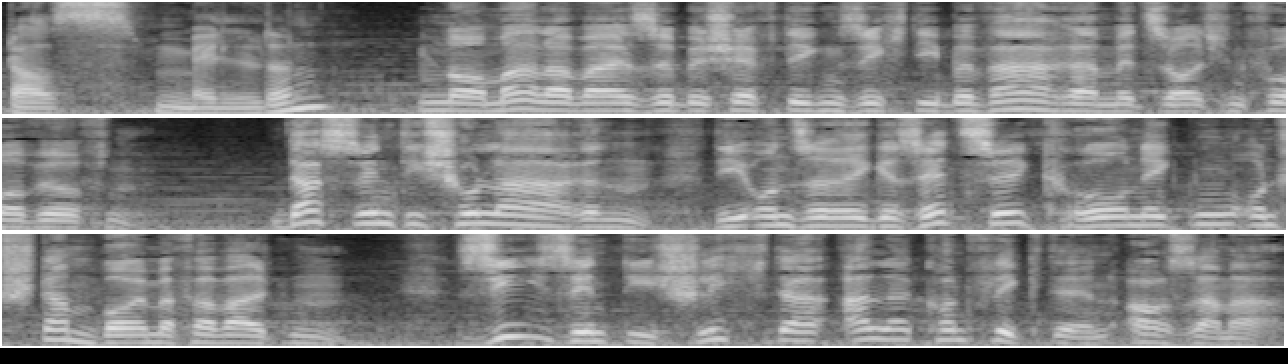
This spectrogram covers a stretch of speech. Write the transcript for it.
das melden? Normalerweise beschäftigen sich die Bewahrer mit solchen Vorwürfen. Das sind die Scholaren, die unsere Gesetze, Chroniken und Stammbäume verwalten. Sie sind die Schlichter aller Konflikte in Orsama.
